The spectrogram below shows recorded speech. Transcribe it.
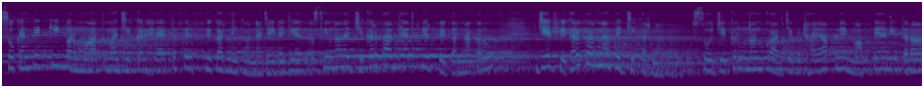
ਸੋ ਕਹਿੰਦੇ ਕਿ ਪਰਮਾਤਮਾ ਜ਼ਿਕਰ ਹੈ, ਤਾਂ ਫਿਰ ਫਿਕਰ ਨਹੀਂ ਕਰਨਾ ਚਾਹੀਦਾ। ਜੇ ਅਸੀਂ ਉਹਨਾਂ ਦਾ ਜ਼ਿਕਰ ਕਰਦੇ ਲਿਆ ਤਾਂ ਫਿਰ ਫਿਕਰ ਨਾ ਕਰੋ। ਜੇ ਫਿਕਰ ਕਰਨਾ, ਫਿਰ ਜ਼ਿਕਰ ਨਾ ਸੋ ਜੇਕਰ ਉਹਨਾਂ ਨੂੰ ਘਰ 'ਚ ਬਿਠਾਇਆ ਆਪਣੇ ਮਾਪਿਆਂ ਦੀ ਤਰ੍ਹਾਂ,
